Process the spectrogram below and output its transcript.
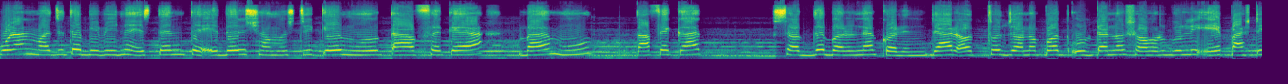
কোরআন মসজিদের বিভিন্ন স্থানতে এদের সমষ্টিকে মুতাফেকা বা মুতাফেকাত শব্দে বর্ণনা করেন, যার অর্থ জনপদ উল্টানো শহরগুলি এ পাঁচটি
